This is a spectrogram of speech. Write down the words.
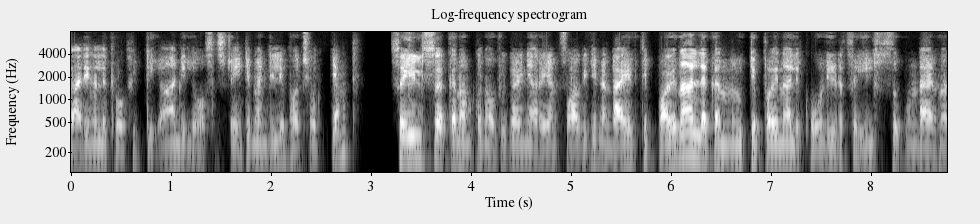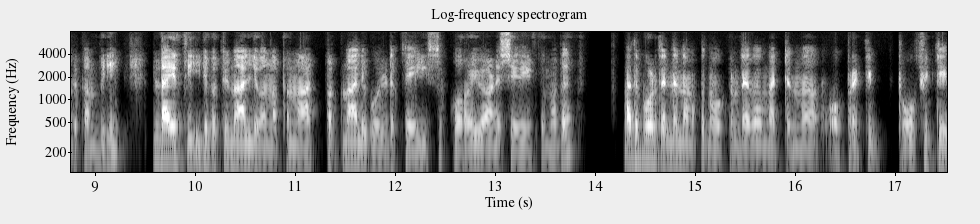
കാര്യങ്ങളിൽ പ്രോഫിറ്റ് ആൻഡ് ലോസ് സ്റ്റേറ്റ്മെന്റിൽ ചോദ്യം സെയിൽസ് ഒക്കെ നമുക്ക് നോക്കിക്കഴിഞ്ഞാൽ അറിയാൻ സാധിക്കും. രണ്ടായിരത്തി പതിനാലിലൊക്കെ നൂറ്റി പതിനാല് കോടിയുടെ സെയിൽസ് ഉണ്ടായിരുന്ന ഒരു കമ്പനി രണ്ടായിരത്തി ഇരുപത്തിനാലിൽ വന്നപ്പോൾ നാൽപ്പത്തിനാല് കോടിയുടെ സെയിൽസ് കുറയുകയാണ് ചെയ്തിരിക്കുന്നത്. അതുപോലെ തന്നെ നമുക്ക് നോക്കേണ്ടത് മറ്റൊന്ന് ഓപ്പറേറ്റീവ് പ്രോഫിറ്റ്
